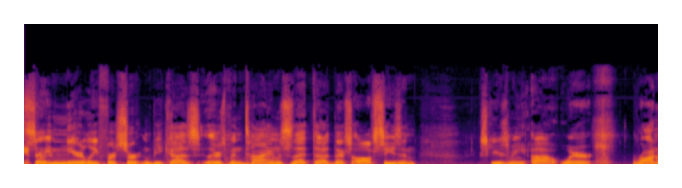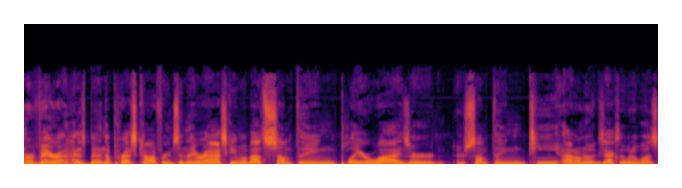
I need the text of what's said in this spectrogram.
would say nearly for certain because there's been times that uh, this off season, excuse me, uh, where Ron Rivera has been in a press conference and they were asking him about something player wise or or something team. I don't know exactly what it was,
